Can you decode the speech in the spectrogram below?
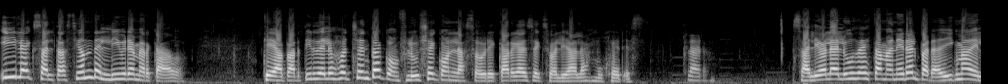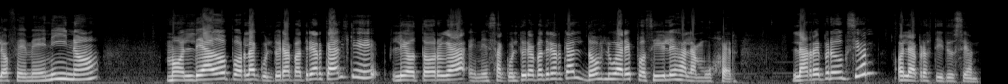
y la exaltación del libre mercado, que a partir de los 80 confluye con la sobrecarga de sexualidad a las mujeres. Claro. Salió a la luz de esta manera el paradigma de lo femenino, moldeado por la cultura patriarcal, que le otorga en esa cultura patriarcal dos lugares posibles a la mujer, la reproducción o la prostitución.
